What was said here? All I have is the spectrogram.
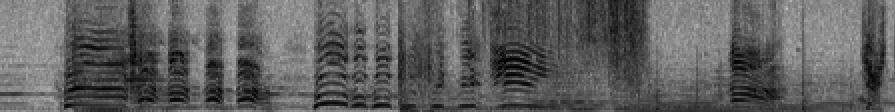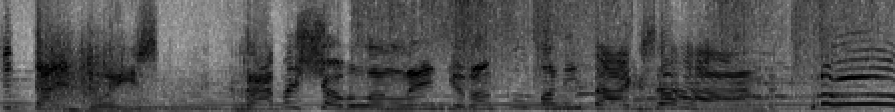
Ah, just in time, boys. Grab a shovel and lend your Uncle Moneybags a hand.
